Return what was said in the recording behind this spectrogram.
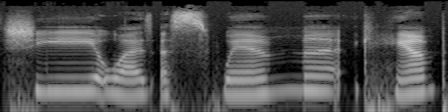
She was a swim camp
